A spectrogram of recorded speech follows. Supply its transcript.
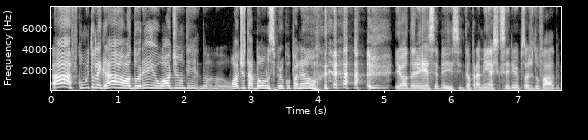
Ah, ficou muito legal, adorei, o áudio não tem. O áudio tá bom, não se preocupa, não. Eu adorei receber isso. Então, pra mim, acho que seria o episódio do Vado.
